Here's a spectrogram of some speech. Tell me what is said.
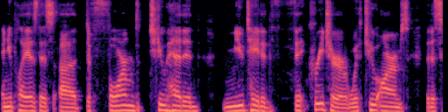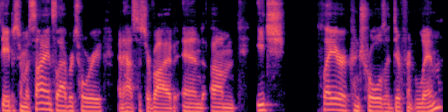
and you play as this uh, deformed, two-headed, mutated th- creature with two arms that escapes from a science laboratory and has to survive. And um, each player controls a different limb.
